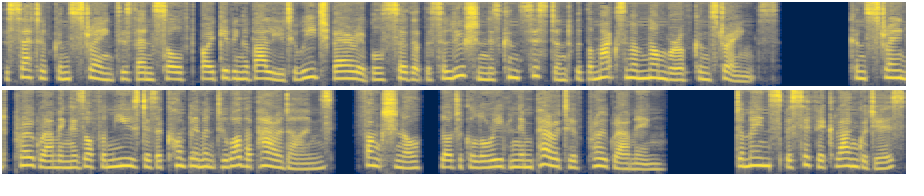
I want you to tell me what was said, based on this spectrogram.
The set of constraints is then solved by giving a value to each variable so that the solution is consistent with the maximum number of constraints. Constraint programming is often used as a complement to other paradigms, functional, logical or even imperative programming. Domain-specific languages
